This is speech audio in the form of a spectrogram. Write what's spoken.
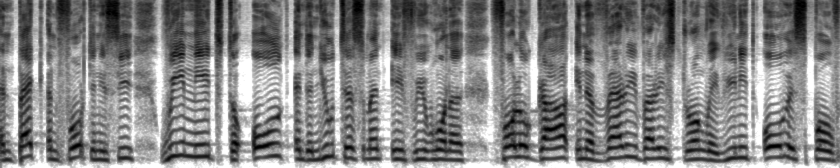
and back and forth. And you see, we need the Old and the New Testament if we want to follow God in a very, very strong way. We need always both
